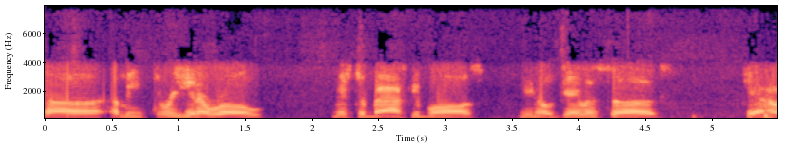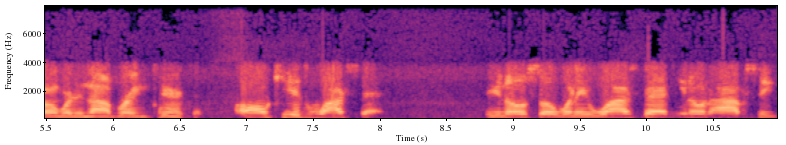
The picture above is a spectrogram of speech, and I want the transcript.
uh, I mean three in a row, Mr. Basketballs. You know, Jalen Suggs, Chet Holmgren, and now Braeden Carrington. All kids watch that. You know, so when they watch that, you know, and obviously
